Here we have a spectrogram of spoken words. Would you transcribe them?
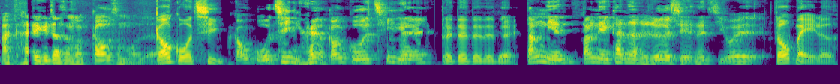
啊，还有一个叫什么高什么的，高国庆。高国庆，还有高国庆哎，对对对对对，当年当年看的很热血那几位都没了，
